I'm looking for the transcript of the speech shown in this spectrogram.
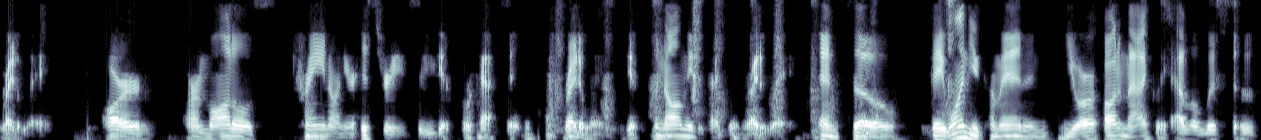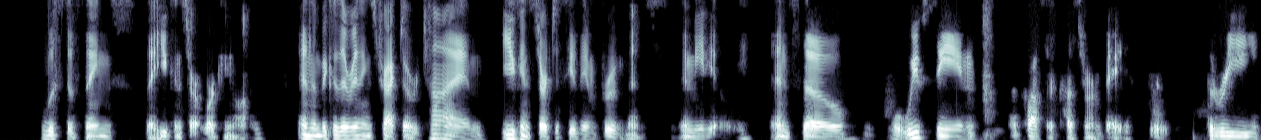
right away. Our, our models train on your history. So you get forecasting right away. You get anomaly detecting right away. And so day one, you come in and you automatically have a list of list of things that you can start working on. And then because everything's tracked over time, you can start to see the improvements immediately. And so what we've seen across our customer base is three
